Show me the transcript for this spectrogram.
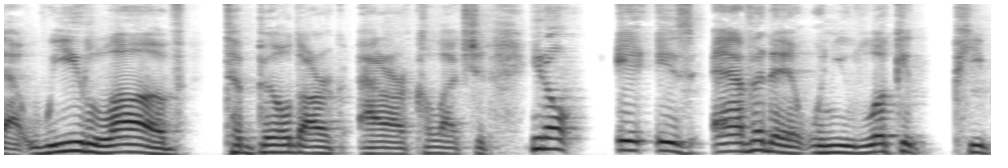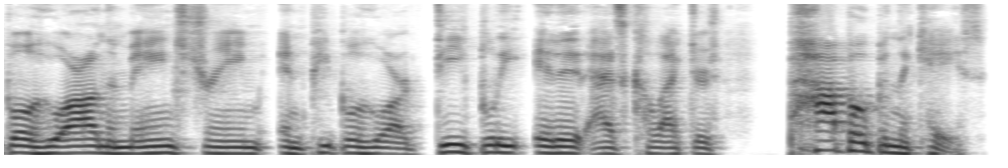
that we love to build our at our collection. You know, it is evident when you look at people who are on the mainstream and people who are deeply in it as collectors. Pop open the case.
